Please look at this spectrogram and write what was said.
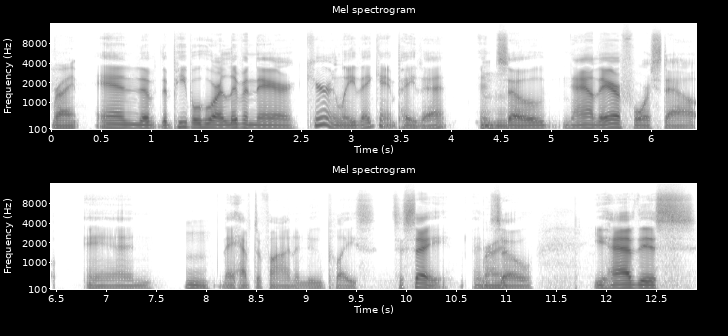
Right. And the the people who are living there currently, they can't pay that, and Mhm. so now they're forced out, and Mm. they have to find a new place to stay. And Right. so you have this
